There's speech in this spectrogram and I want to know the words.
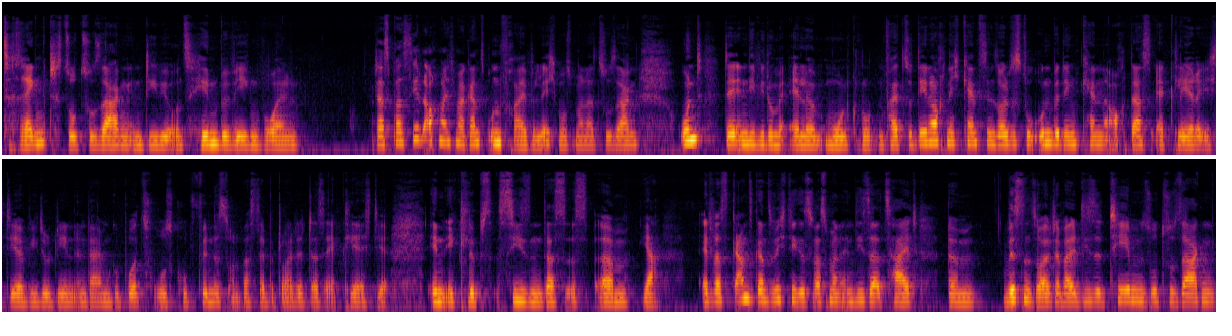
drängt, sozusagen, in die wir uns hinbewegen wollen. Das passiert auch manchmal ganz unfreiwillig, muss man dazu sagen. Und der individuelle Mondknoten. Falls du den noch nicht kennst, den solltest du unbedingt kennen. Auch das erkläre ich dir, wie du den in deinem Geburtshoroskop findest und was der bedeutet. Das erkläre ich dir in Eclipse Season. Das ist ähm, ja etwas ganz, ganz Wichtiges, was man in dieser Zeit ähm, wissen sollte, weil diese Themen sozusagen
